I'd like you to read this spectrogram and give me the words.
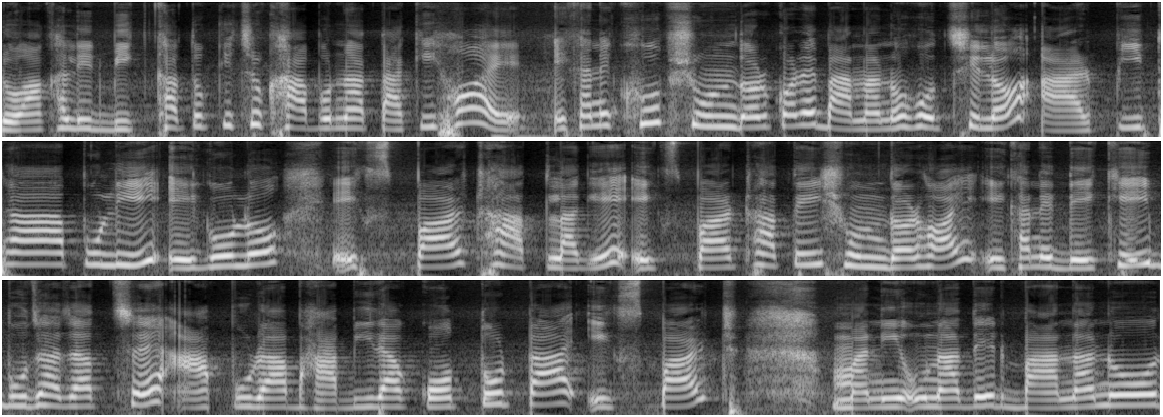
নোয়াখালীর বিখ্যাত কিছু খাব না তা কি হয়? এখানে খুব সুন্দর করে বানানো হচ্ছিল আর পিঠা পুলি এগুলো এক্সপার্ট হাত লাগে এক্সপার্ট হাতেই সুন্দর হয়। এখানে দেখেই বোঝা যাচ্ছে আপুরা, ভাবিরা কতটা এক্সপার্ট মানে ওনাদের বানানোর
